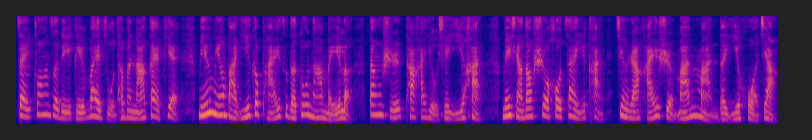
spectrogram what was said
在庄子里给外祖他们拿钙片，明明把一个牌子的都拿没了，当时他还有些遗憾，没想到事后再一看，竟然还是满满的一货架。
